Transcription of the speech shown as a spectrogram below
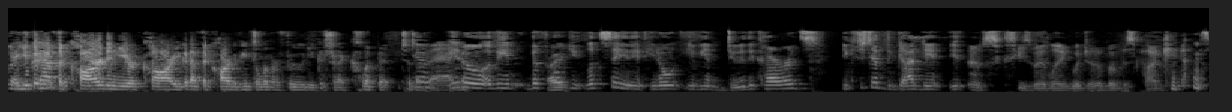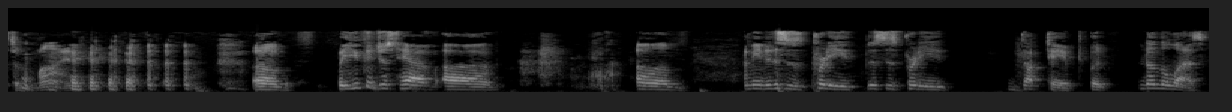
yeah, you could have the card in your car. You could have the card if you deliver food. You could sort of clip it to the Yeah, bag. you know, I mean, before Right. you, let's say if you don't even do the cards, you can just have the goddamn, excuse my language, I'm on this podcast of mine. um, but you could just have, uh, um, I mean, this is pretty, this is pretty duct taped, but nonetheless,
